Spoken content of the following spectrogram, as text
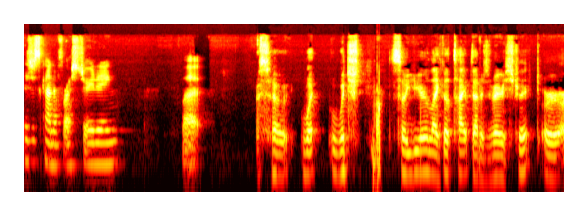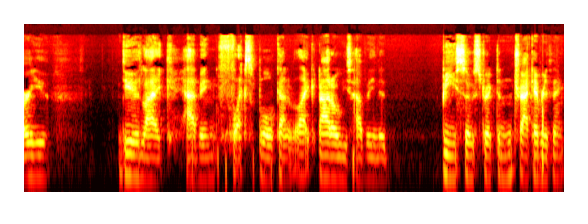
it's just kind of frustrating. But so what? Which? So you're like the type that is very strict, or are you? Do you like having flexible, kind of like not always having to be so strict and track everything?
